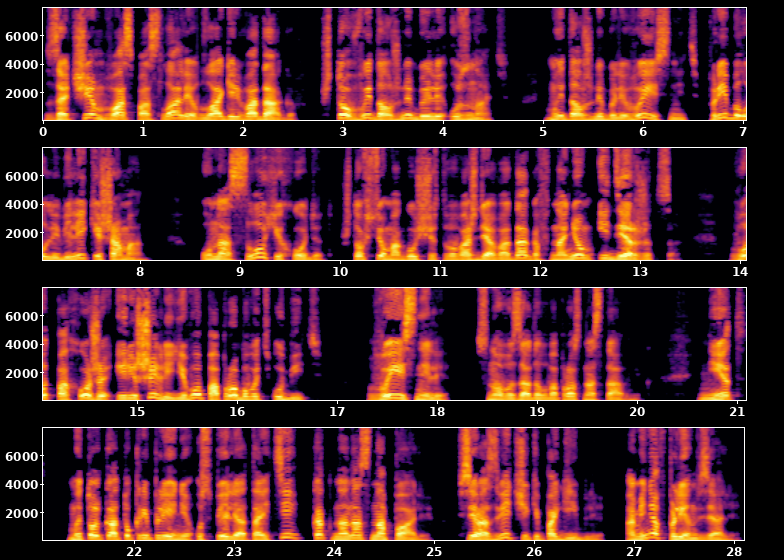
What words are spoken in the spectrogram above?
Зачем вас послали в лагерь водагов? Что вы должны были узнать? Мы должны были выяснить, прибыл ли великий шаман. У нас слухи ходят, что все могущество вождя водагов на нем и держится. Вот, похоже, и решили его попробовать убить. Выяснили? Снова задал вопрос наставник. Нет, мы только от укрепления успели отойти, как на нас напали. Все разведчики погибли, а меня в плен взяли.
